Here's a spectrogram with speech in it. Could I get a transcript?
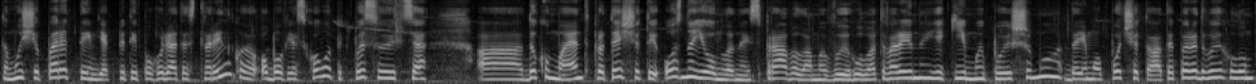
Тому що перед тим, як піти погуляти з тваринкою, обов'язково підписується а, документ про те, що ти ознайомлений з правилами вигула тварини, які ми пишемо, даємо почитати перед вигулом.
